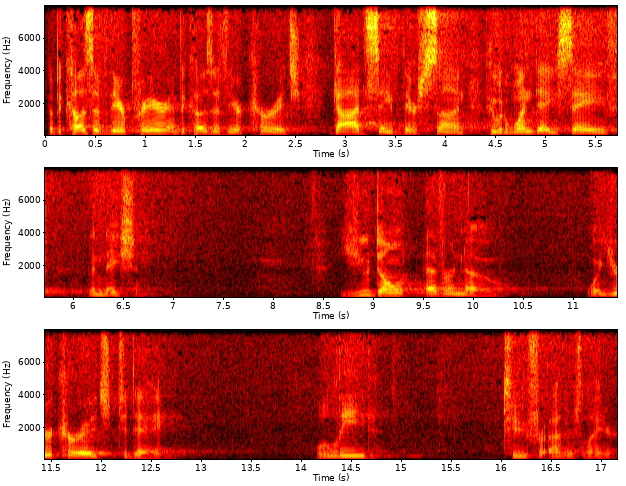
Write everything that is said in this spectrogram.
But because of their prayer and because of their courage, God saved their son, who would one day save the nation. You don't ever know what your courage today will lead to for others later.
